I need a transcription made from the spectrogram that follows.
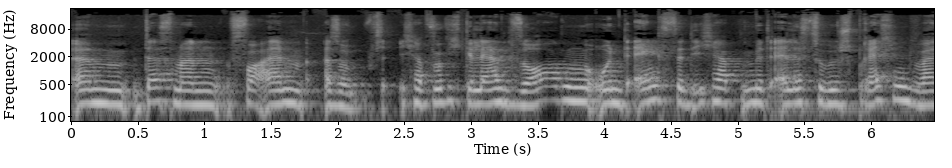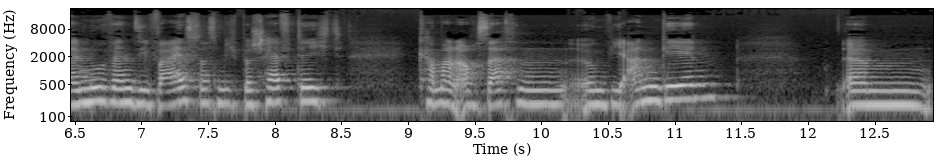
Ähm, dass man vor allem, also ich, ich habe wirklich gelernt, Sorgen und Ängste, die ich habe, mit Alice zu besprechen, weil nur wenn sie weiß, was mich beschäftigt, kann man auch Sachen irgendwie angehen. Ähm,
